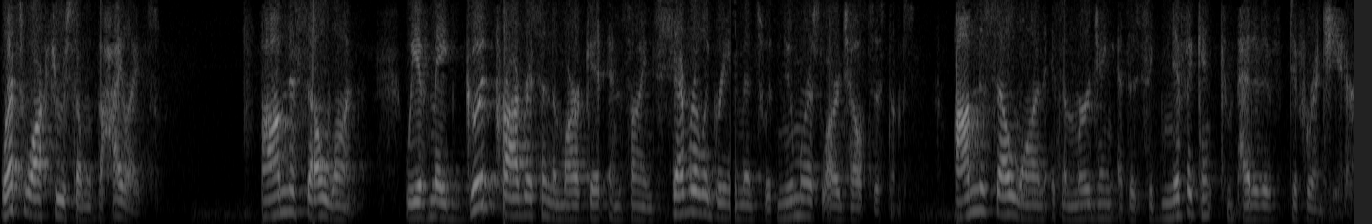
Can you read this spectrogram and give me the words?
Let's walk through some of the highlights. Omnicell One. We have made good progress in the market and signed several agreements with numerous large health systems. Omnicell One is emerging as a significant competitive differentiator.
